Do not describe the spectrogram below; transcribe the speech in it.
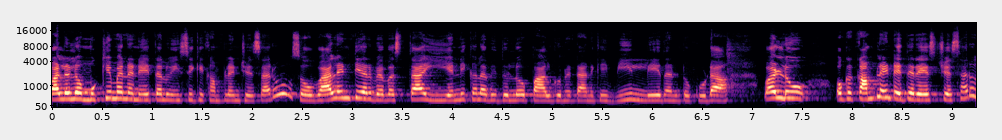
వాళ్ళలో ముఖ్యమైన నేతలు ఈసీకి కంప్లైంట్ చేశారు. సో వాలంటీర్ వ్యవస్థ ఈ ఎన్నికల విధుల్లో పాల్గొనటానికి వీలు లేదంటూ కూడా వాళ్ళు ఒక కంప్లైంట్ అయితే రేస్ చేశారు.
